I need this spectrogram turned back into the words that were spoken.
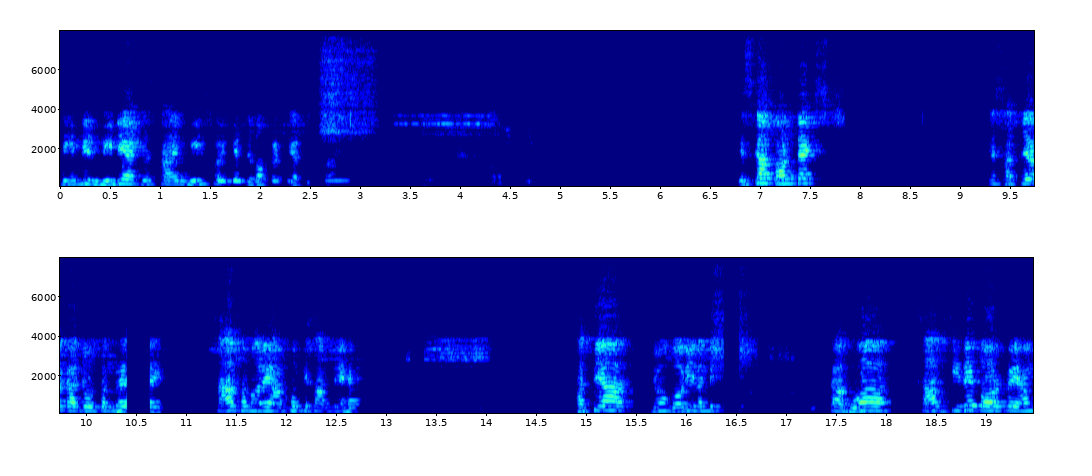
the Indian media at this time, means for Indian democracy at this time. इसका कॉन्टेक्स्ट इस हत्या का जो संदेह है साफ हमारे आंखों के सामने है हत्या जो गौरी लंकेश का हुआ, साफ़ सीधे तौर पे हम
